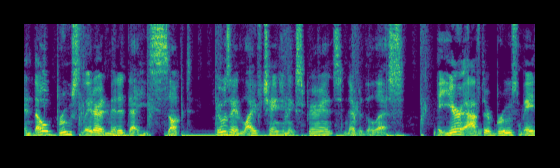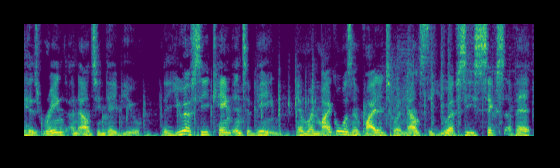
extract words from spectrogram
and though Bruce later admitted that he sucked, it was a life changing experience nevertheless. A year after Bruce made his ring announcing debut, the UFC came into being, and when Michael was invited to announce the UFC 6 event,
